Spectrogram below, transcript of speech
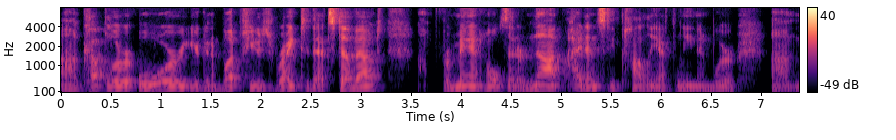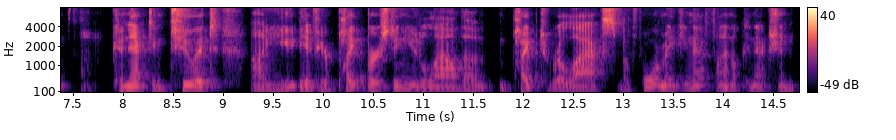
uh, coupler or you're going to butt fuse right to that stub out for manholes that are not high density polyethylene and we're um, connecting to it. Uh, you, if you're pipe bursting, you'd allow the pipe to relax before making that final connection.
